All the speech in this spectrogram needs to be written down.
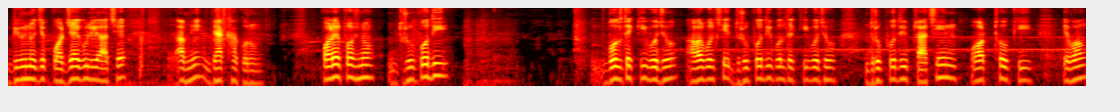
বিভিন্ন যে পর্যায়গুলি আছে, আপনি ব্যাখ্যা করুন। পরের প্রশ্ন, ধ্রুপদী বলতে কি বোঝো? আবার বলছি, ধ্রুপদী বলতে কি বোঝো? ধ্রুপদী প্রাচীন অর্থ কি? এবং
